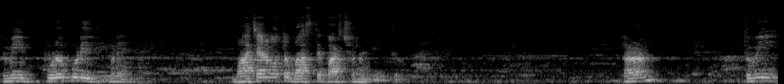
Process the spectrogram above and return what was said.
তুমি পুরোপুরি মানে বাঁচার মতো বাঁচতে পারছ না কিন্তু। কারণ তুমি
